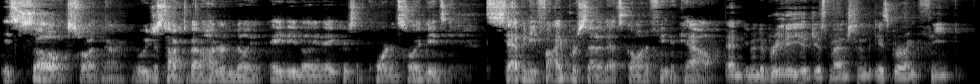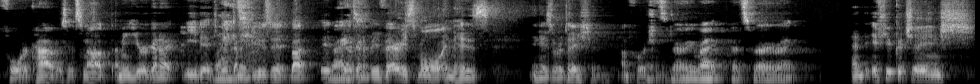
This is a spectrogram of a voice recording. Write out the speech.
is so extraordinary. We just talked about 100 million, 80 million acres of corn and soybeans. 75% of that's going to feed a cow. And even the breeder you just mentioned is growing feed for cows. It's not, I mean, you're going to eat it, right. you're going to use it, but it, right. you're going to be very small in his, in his rotation, unfortunately. That's very right. That's very right. And if you could change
